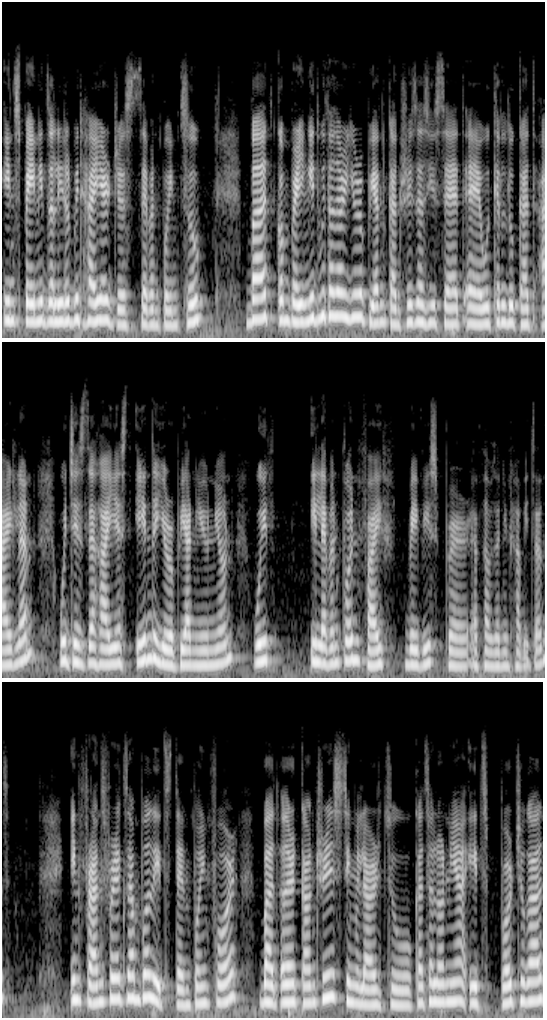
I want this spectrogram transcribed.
in Spain, it's a little bit higher, just 7.2. But comparing it with other European countries, as you said, uh, we can look at Ireland, which is the highest in the European Union, with 11.5 babies per 1,000 inhabitants. In France, for example, it's 10.4, but other countries similar to Catalonia, it's Portugal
